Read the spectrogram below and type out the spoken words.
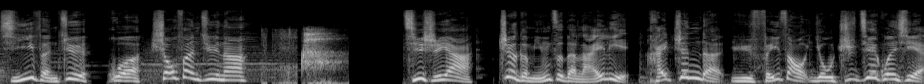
洗衣粉剧或烧饭剧呢？其实呀，这个名字的来历还真的与肥皂有直接关系。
